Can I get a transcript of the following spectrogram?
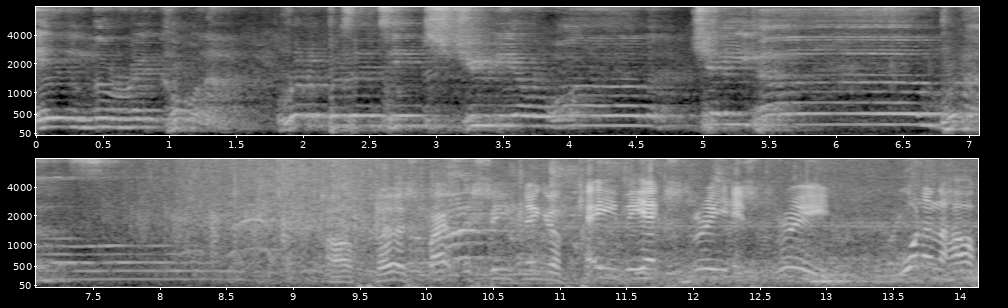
in the red corner, representing Studio One, Jaydan Brown. Our first bout this evening of KBX3 is three one and a half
